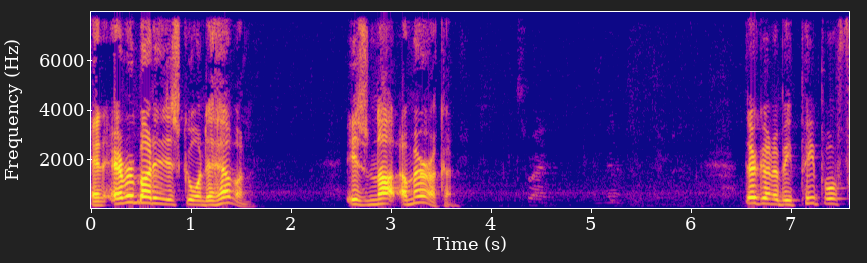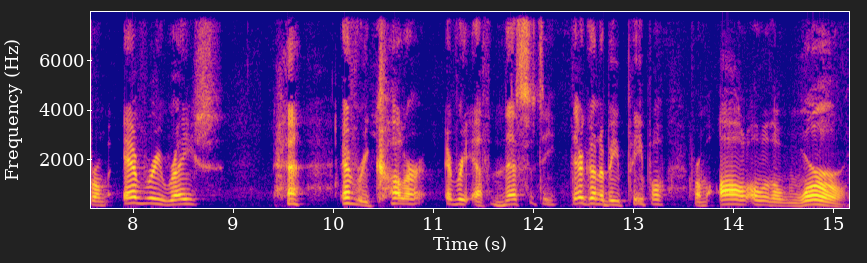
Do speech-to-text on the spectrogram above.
And everybody that's going to heaven is not American. They're going to be people from every race, every color, every ethnicity. They're going to be people from all over the world.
